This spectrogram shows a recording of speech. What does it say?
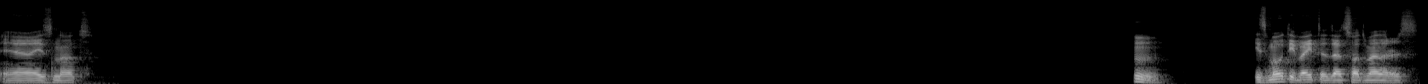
Yeah, it's not. Hmm. He's motivated, that's what matters.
